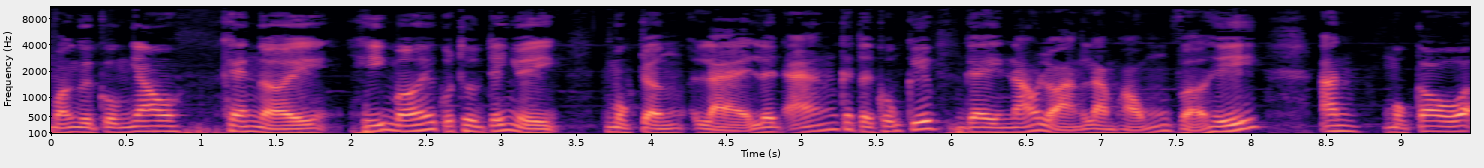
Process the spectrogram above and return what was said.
Mọi người cùng nhau khen ngợi hí mới của Thương Tế Nhụy, một trận lại lên án cái tên khốn kiếp gây náo loạn làm hỏng vở hí. Anh một câu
